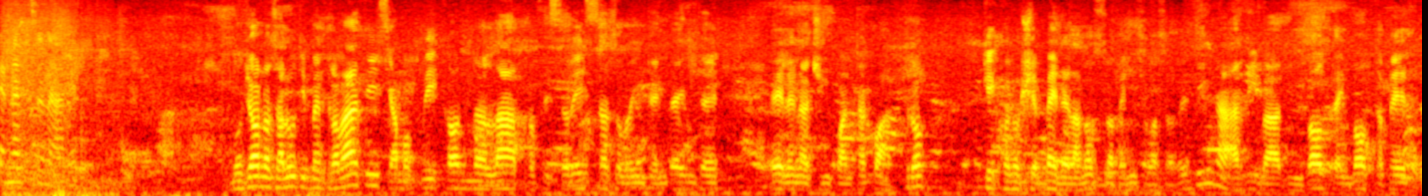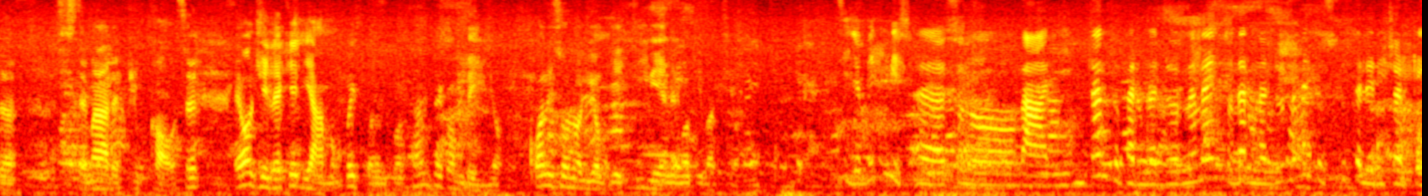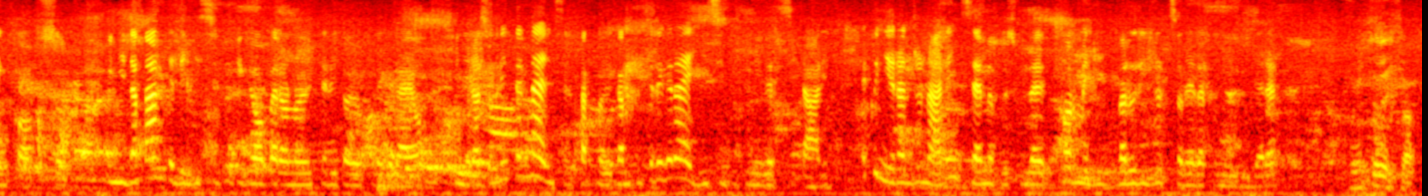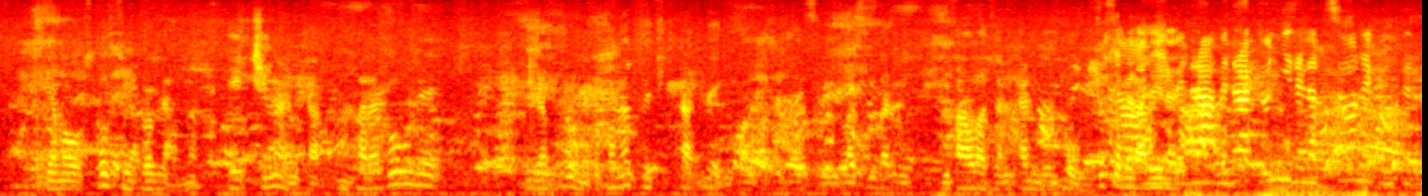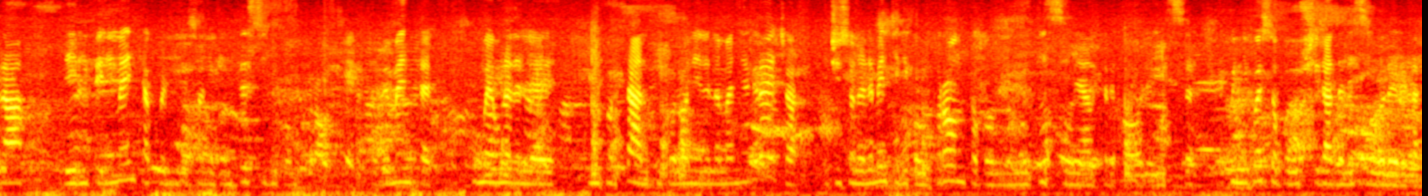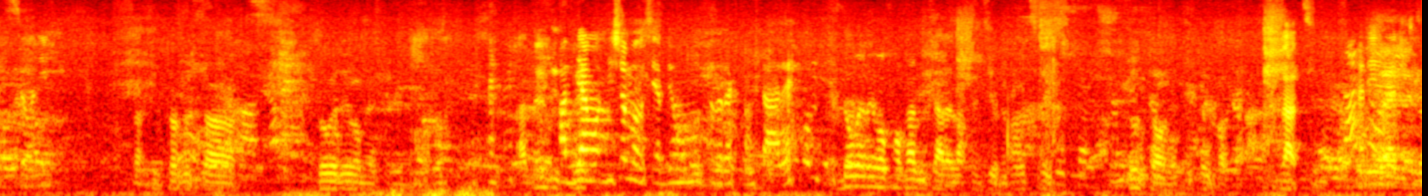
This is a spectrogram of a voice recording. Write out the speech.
internazionale. Buongiorno, saluti, bentrovati. Siamo qui con la professoressa sovrintendente Elena 54 che conosce bene la nostra penisola sorrentina, arriva di volta in volta per sistemare più cose e oggi le chiediamo questo importante convegno, quali sono gli obiettivi e le motivazioni? Sì, gli obiettivi eh, sono vari, intanto fare un aggiornamento, dare un aggiornamento su tutte le ricerche in corso, quindi da parte degli istituti che operano nel territorio flegreo, quindi la sovrintendenza, il Parco dei Campi Flegrei, gli istituti universitari e quindi ragionare insieme poi sulle forme di valorizzazione da condividere. Professoressa, abbiamo scorso il programma e ci manca un paragone di raffronto con altre città greche, quale potrebbe essere la Sibari di Paola Giancani Montoni, giusto no, per avere... Vedrà, vedrà che ogni relazione conterrà dei riferimenti a quelli che sono i contesti di confronto, perché ovviamente come una delle importanti colonie della Magna Grecia ci sono elementi di confronto con moltissime altre polis, quindi questo poi uscirà dalle singole relazioni. Ma tutta questa dove devo mettere il modo? Abbiamo, diciamo così, abbiamo molto da raccontare. Dove devo focalizzare l'attenzione? Tutto, tutto importante. Grazie. Arrivederci.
